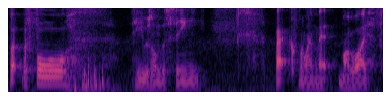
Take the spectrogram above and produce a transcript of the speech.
But before he was on the scene, back when I met my wife,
